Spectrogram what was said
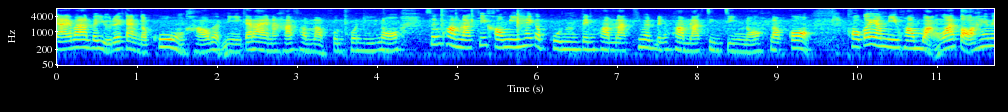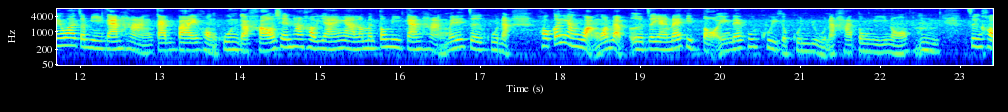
ย้ายบ้านไปอยู่ด้วยกันกับคู่ของเขาแบบนี้ก็ได้นะคะสำหรับคนคนนี้เนาะซึ่งความรักที่เขามีให้กับคุณมันเป็นความรักที่มันเป็นความรักจริง ๆ เนาะแล้วก็ เขาก็ยังมีความหวังว่าต่อให้ไม่ว่าจะมีการห่างกันไปของคุณกับเขา เช่นถ้าเขาย้ายงานแล้วมันต้องมีการห่างไม่ได้เจอคุณอะ่ะเขาก็ยังหวังว่าแบบเออจะยังได้ติดต่อยังได้พูดคุยกับคุณอยู่นะคะ ตรงนี้เนาะอืมซึ่งเขา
